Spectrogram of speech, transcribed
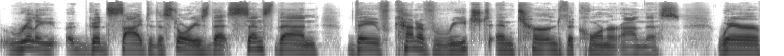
really a good side to the story is that since then they've kind of reached and turned the corner on this where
